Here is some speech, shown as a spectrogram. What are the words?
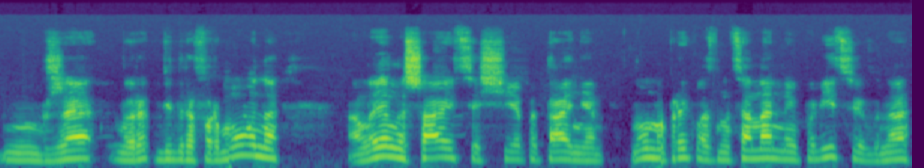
вже ре- відреформовано, але лишаються ще питання. Ну, наприклад, з національною поліцією вона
